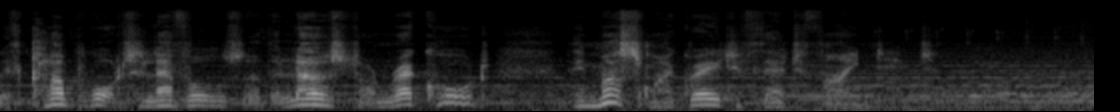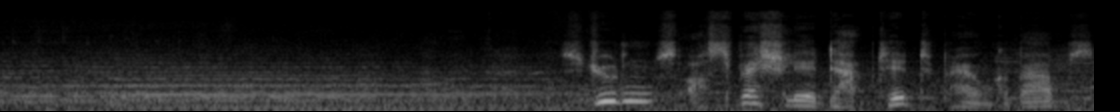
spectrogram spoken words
With club water levels at the lowest on record, they must migrate if they're to find it. Students are specially adapted to brown kebabs,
